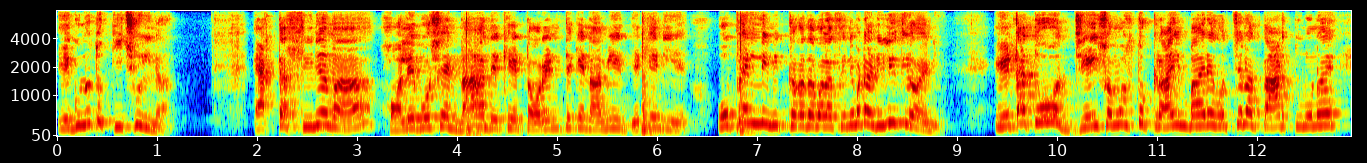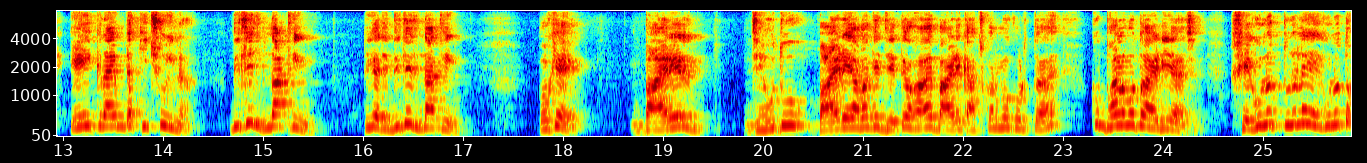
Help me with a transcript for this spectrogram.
এগুলো তো কিছুই না। একটা সিনেমা হলে বসে না দেখে টরেন্ট থেকে নামিয়ে দেখে নিয়ে ওপেনলি মিথ্যা কথা বলা সিনেমাটা রিলিজই হয়নি। এটা তো যেই সমস্ত ক্রাইম বাইরে হচ্ছে না, তার তুলনায় এই ক্রাইমটা কিছুই না। দিস ইজ নাথিং ঠিক আছে দিস ইজ নাথিং ওকে বাইরের যেহেতু বাইরে আমাকে যেতে হয়, বাইরে কাজকর্ম করতে হয়, খুব ভালো মতো আইডিয়া আছে। সেগুলোর তুলনায় এগুলো তো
